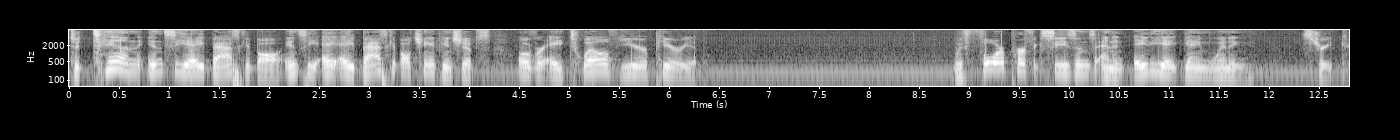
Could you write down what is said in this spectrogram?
to 10 NCAA basketball, NCAA basketball championships over a 12 year period. With four perfect seasons and an 88 game winning streak.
